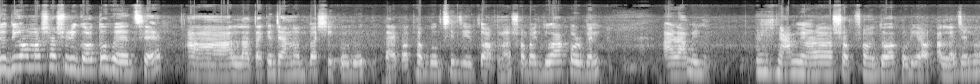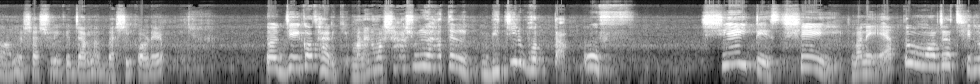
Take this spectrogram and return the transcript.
যদিও আমার শাশুড়ি গত হয়েছে, আল্লাহ তাকে জান্নাতবাসী করুক, তার কথা বলছি যেহেতু আপনারা সবাই দোয়া করবেন। আর আমি আমি ওরা সবসময় দোয়া করি, আল্লাহ যেন আমার শাশুড়িকে জান্নাতবাসী করে। যে কথা আর কি মানে আমার শাশুড়ির হাতের বিচির ভত্তা, উফ, সেই টেস্ট সেই মানে এত মজা ছিল।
